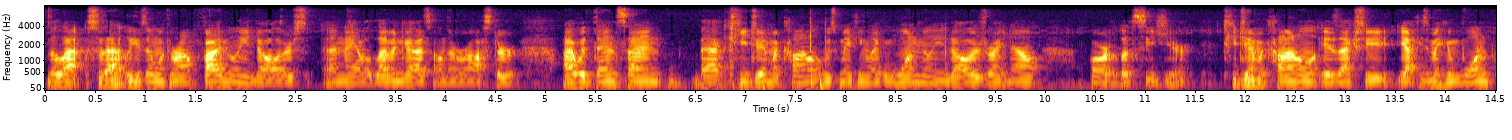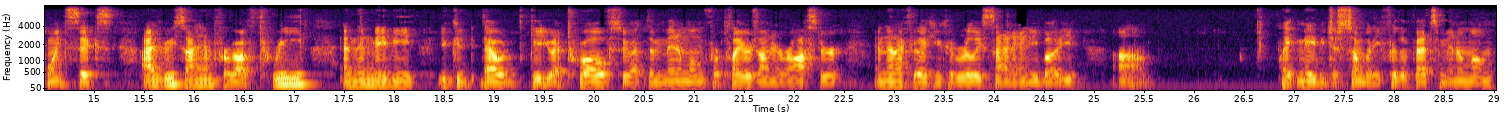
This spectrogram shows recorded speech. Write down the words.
the la- so that leaves them with around five million dollars, and they have 11 guys on their roster. I would then sign back T.J. McConnell, who's making like one million dollars right now. Or let's see here. T.J. McConnell is actually yeah he's making 1.6. I'd re-sign him for about three, and then maybe you could that would get you at 12, so you're at the minimum for players on your roster. And then I feel like you could really sign anybody, um, like maybe just somebody for the vets minimum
